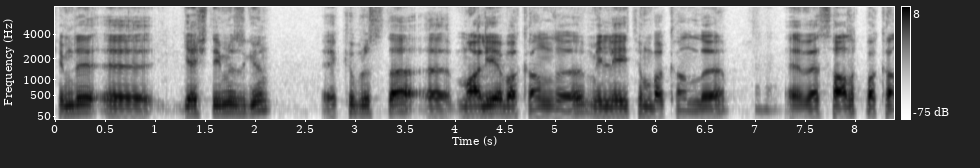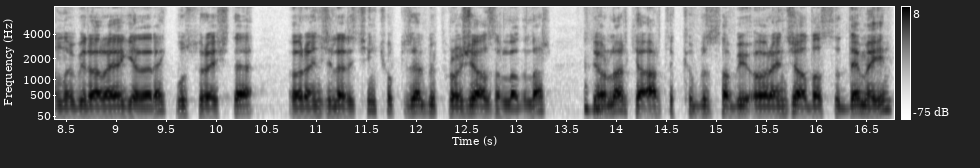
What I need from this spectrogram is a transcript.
Şimdi e, geçtiğimiz gün e, Kıbrıs'ta e, Maliye Bakanlığı, Milli Eğitim Bakanlığı e, ve Sağlık Bakanlığı bir araya gelerek bu süreçte öğrenciler için çok güzel bir proje hazırladılar. Diyorlar ki artık Kıbrıs'a bir öğrenci adası demeyin.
